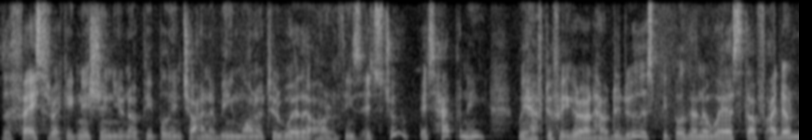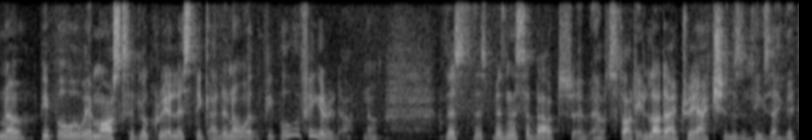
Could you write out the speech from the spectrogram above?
the face recognition, you know, people in China being monitored where they are and things. It's true, it's happening. We have to figure out how to do this. People are going to wear stuff. I don't know. People will wear masks that look realistic. I don't know what people will figure it out. No, this this business about about starting luddite reactions and things like that.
